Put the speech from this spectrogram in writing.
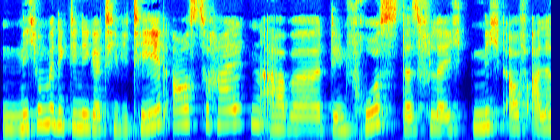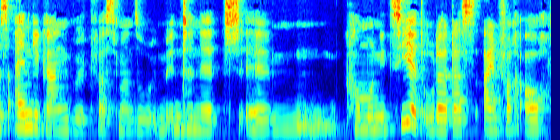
nicht unbedingt die Negativität auszuhalten, aber den Frust, dass vielleicht nicht auf alles eingegangen wird, was man so im Internet Internet ähm, kommuniziert oder dass einfach auch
